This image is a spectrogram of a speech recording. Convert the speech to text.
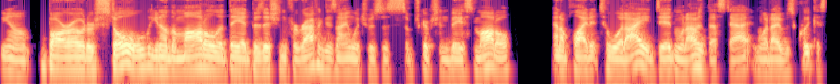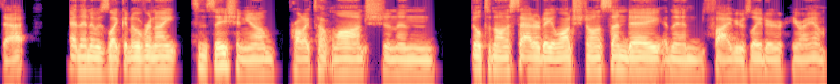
you know, borrowed or stole, you know, the model that they had positioned for graphic design, which was a subscription based model, and applied it to what I did and what I was best at and what I was quickest at and then it was like an overnight sensation, you know, product hunt launch and then built it on a Saturday, launched it on a Sunday, and then five years later, here I am.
